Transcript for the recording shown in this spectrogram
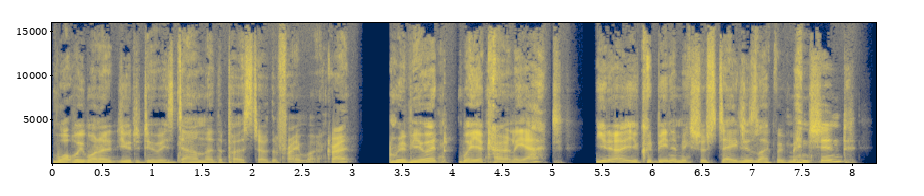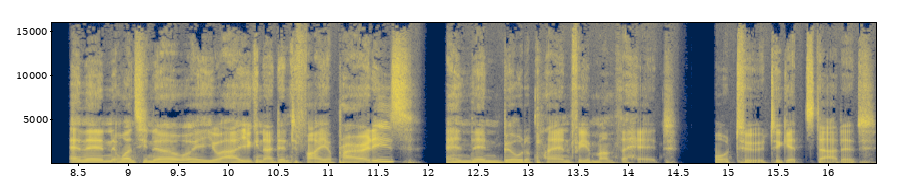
what we wanted you to do is download the poster of the framework, right? Review it where you're currently at. You know, you could be in a mixture of stages like we've mentioned. And then once you know where you are, you can identify your priorities and then build a plan for your month ahead or two to get started.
